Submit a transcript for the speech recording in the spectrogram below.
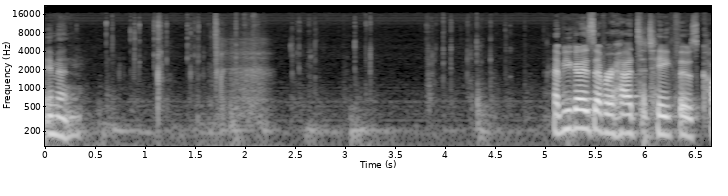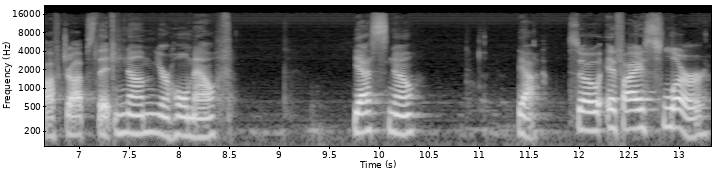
Amen. Have you guys ever had to take those cough drops that numb your whole mouth? Yes? No? Yeah. So if I slur,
